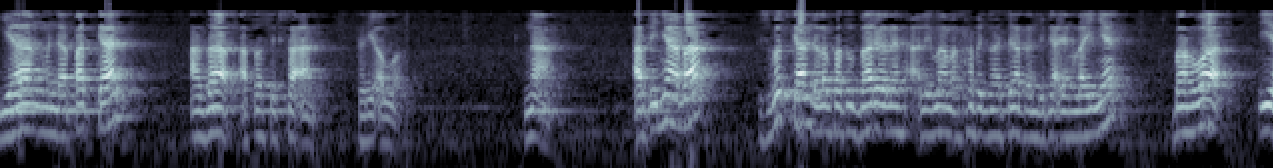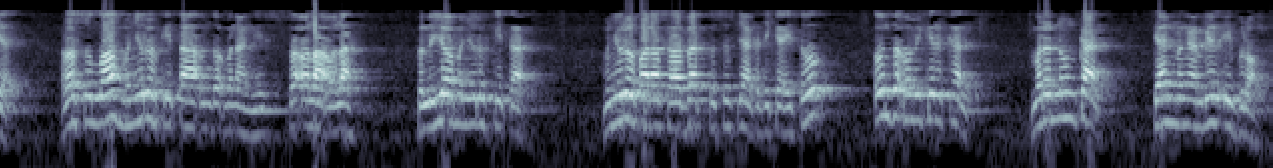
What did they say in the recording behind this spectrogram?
yang mendapatkan azab atau siksaan dari Allah. Nah, artinya apa? Disebutkan dalam Fathul Bari oleh Al-Imam Al-Hafidh Hajar dan juga yang lainnya bahwa iya Rasulullah menyuruh kita untuk menangis seolah-olah beliau menyuruh kita menyuruh para sahabat khususnya ketika itu untuk memikirkan, merenungkan dan mengambil ibrah,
